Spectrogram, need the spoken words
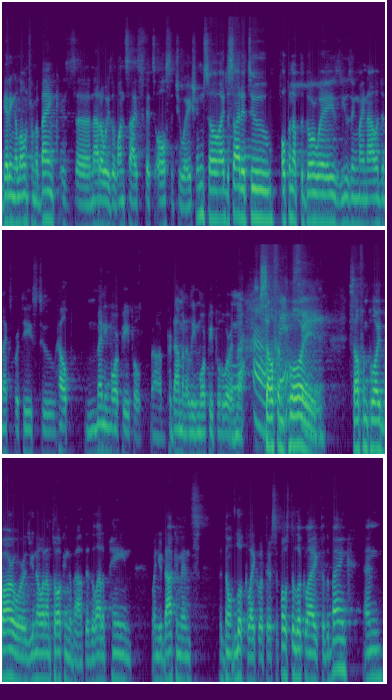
Getting a loan from a bank is uh, not always a one size fits all situation. So I decided to open up the doorways using my knowledge and expertise to help many more people, uh, predominantly more people who are in the self-employed fancy. self-employed borrowers you know what i'm talking about there's a lot of pain when your documents don't look like what they're supposed to look like to the bank and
